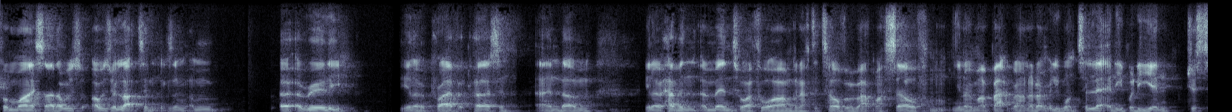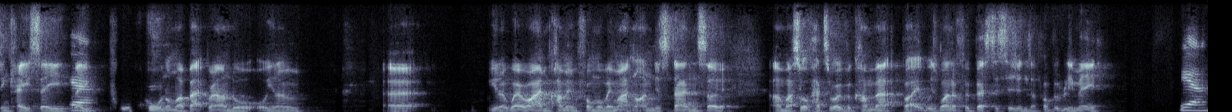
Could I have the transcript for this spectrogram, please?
from my side i was i was reluctant because i'm, I'm a, a, really you know private person and um you know having a mentor i thought oh, i'm gonna have to tell them about myself and, you know my background i don't really want to let anybody in just in case they yeah. they pour on my background or, or you know uh, you know where I'm coming from, or they might not understand. So um, I sort of had to overcome that, but it was one of the best decisions I probably made. Yeah,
